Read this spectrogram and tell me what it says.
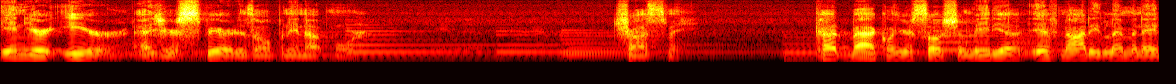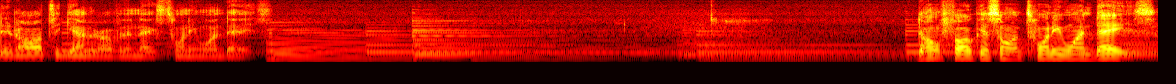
in your ear as your spirit is opening up more. Trust me. Cut back on your social media, if not, eliminate it altogether over the next 21 days. Don't focus on 21 days.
